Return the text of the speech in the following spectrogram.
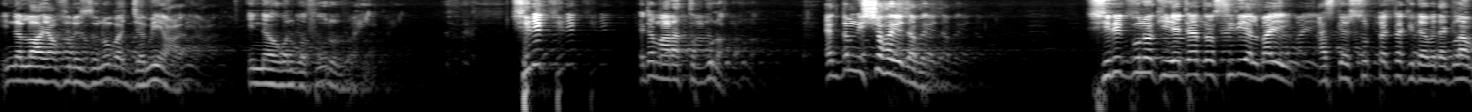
ইন্নাল্লাহ ইয়াগফিরুজ যুনুবা জামিআ। ইন্নাহু হুয়াল গফুরুর রহিম। শিরিক, এটা মারাত্মক গুনাহ। একদম নিঃস্ব হয়ে যাবে। শিরিক গুণ কি? এটা তো সিরিয়াল ভাই। আজকে ছোট্ট একটা কিতাবে দেখলাম।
